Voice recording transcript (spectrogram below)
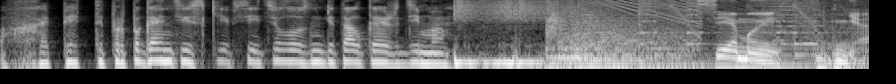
Ох, опять ты пропагандистские все эти лозунги толкаешь, Дима. Темы дня.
